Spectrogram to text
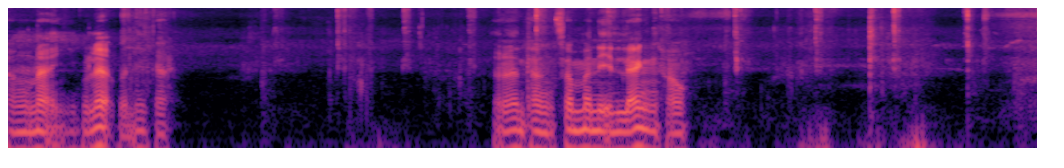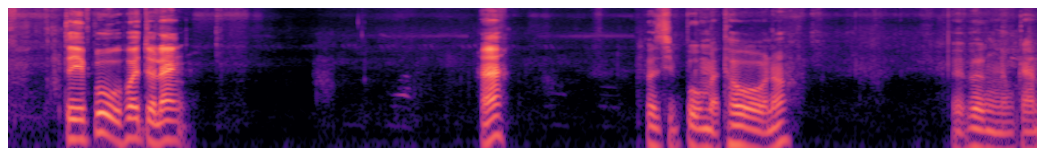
ทางไหนไปแล้ววันนี้กันอันนั้นทางสมณีแรงเขาตีปูเพื่อจะแรงฮะเพื่อสิปูมาโทเนาะไปเบิ่งนำกัน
